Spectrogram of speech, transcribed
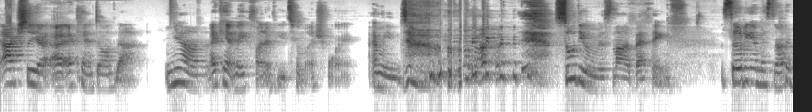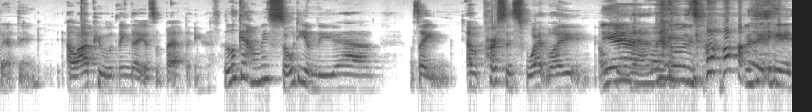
actually, I, I can't dog that. yeah, I can't make fun of you too much for it. I mean, sodium is not a bad thing. Sodium is not a bad thing. A lot of people think that it's a bad thing. Look at how many sodium do you have. It's like a person sweat, right? Yeah, man. it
